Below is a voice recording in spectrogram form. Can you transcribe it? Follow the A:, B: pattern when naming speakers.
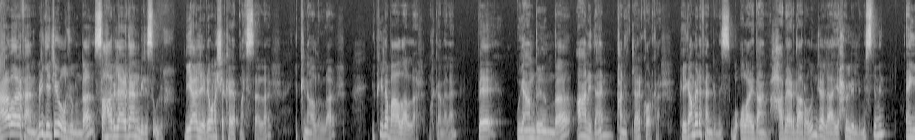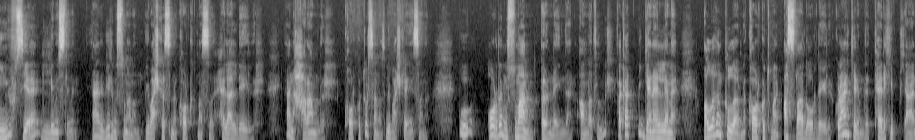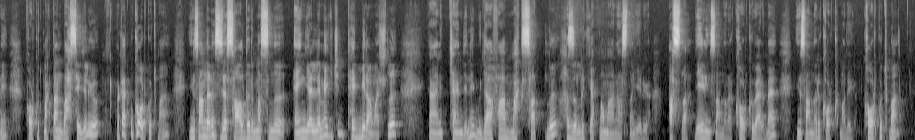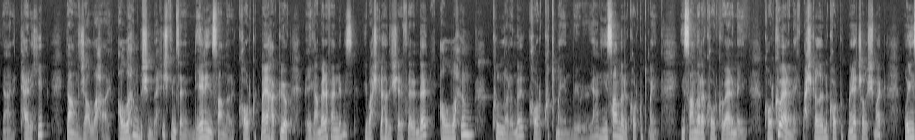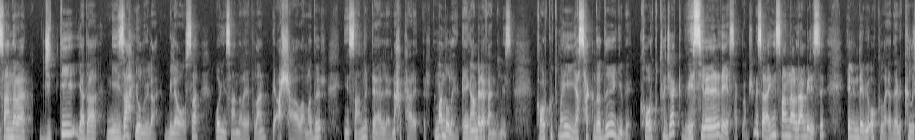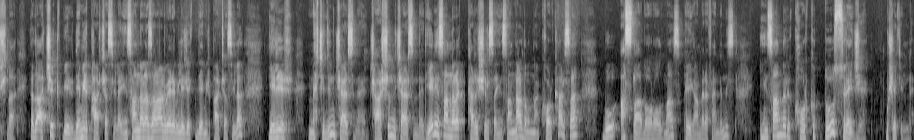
A: Merhabalar efendim. Bir gece yolculuğunda sahabilerden birisi uyur. Diğerleri ona şaka yapmak isterler. İpini alırlar. İpiyle bağlarlar muhtemelen. Ve uyandığında aniden panikler, korkar. Peygamber Efendimiz bu olaydan haberdar olunca la yahullil müslimin en yufsiye li müslimin. Yani bir Müslümanın bir başkasını korkutması helal değildir. Yani haramdır. Korkutursanız bir başka insanı. Bu orada Müslüman örneğinden anlatılmış. Fakat bir genelleme. Allah'ın kullarını korkutmak asla doğru değildir. Kur'an-ı Kerim'de terhip yani korkutmaktan bahsediliyor. Fakat bu korkutma insanların size saldırmasını engellemek için tedbir amaçlı yani kendini müdafaa maksatlı hazırlık yapma manasına geliyor. Asla diğer insanlara korku verme, insanları korkutma değil. Korkutma yani terhip yalnızca Allah'a ait. Allah'ın dışında hiç kimsenin diğer insanları korkutmaya hakkı yok. Peygamber Efendimiz bir başka hadis-i şeriflerinde Allah'ın kullarını korkutmayın buyuruyor. Yani insanları korkutmayın. İnsanlara korku vermeyin. Korku vermek, başkalarını korkutmaya çalışmak o insanlara ciddi ya da mizah yoluyla bile olsa o insanlara yapılan bir aşağılamadır. İnsanlık değerlerine hakarettir. Bundan dolayı Peygamber Efendimiz korkutmayı yasakladığı gibi korkutacak vesileleri de yasaklamış. Mesela insanlardan birisi elinde bir okla ya da bir kılıçla ya da açık bir demir parçasıyla, insanlara zarar verebilecek bir demir parçasıyla gelir mescidin içerisine, çarşının içerisinde diğer insanlara karışırsa, insanlar da ondan korkarsa bu asla doğru olmaz. Peygamber Efendimiz insanları korkuttuğu sürece bu şekilde,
